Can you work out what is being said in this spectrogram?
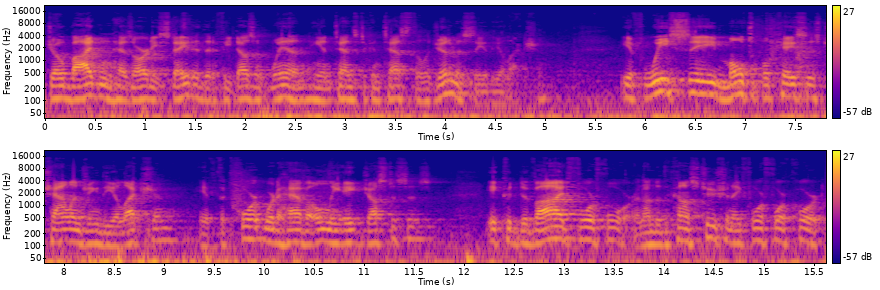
Joe Biden has already stated that if he doesn't win, he intends to contest the legitimacy of the election. If we see multiple cases challenging the election, if the court were to have only eight justices, it could divide 4 4. And under the Constitution, a 4 4 court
